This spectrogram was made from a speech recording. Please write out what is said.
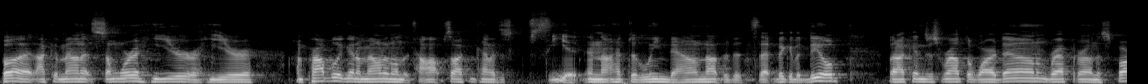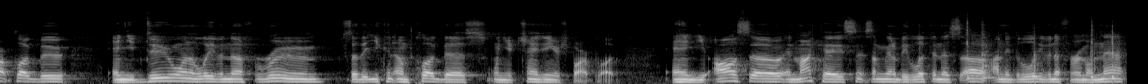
but I could mount it somewhere here or here. I'm probably going to mount it on the top so I can kind of just see it and not have to lean down. Not that it's that big of a deal, but I can just route the wire down and wrap it around the spark plug boot. And you do want to leave enough room so that you can unplug this when you're changing your spark plug. And you also, in my case, since I'm going to be lifting this up, I need to leave enough room on that.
